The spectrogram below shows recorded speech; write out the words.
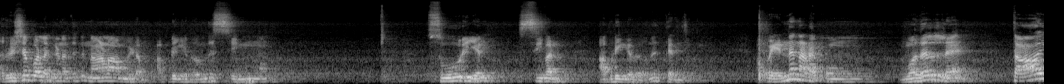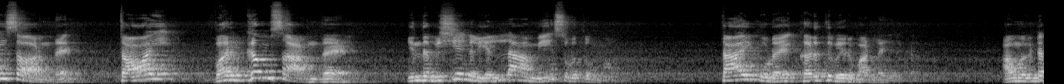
ரிஷப லக்னத்துக்கு நாலாம் இடம் அப்படிங்கிறது வந்து சிம்மம் சூரியன் சிவன் அப்படிங்கிறத வந்து தெரிஞ்சுங்க. அப்போ என்ன நடக்கும்? முதல்ல தாய் சார்ந்த தாய் வர்க்கம் சார்ந்த இந்த விஷயங்கள் எல்லாமே சுபத்துவமாகும் தாய் கூட கருத்து வேறுபாடில் இருக்கிறது. அவங்க கிட்ட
